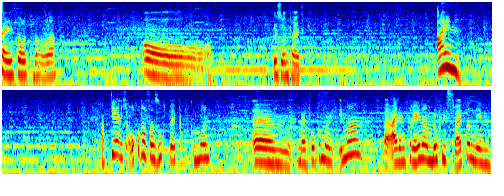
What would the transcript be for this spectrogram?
Kann nicht verrückt machen, oder? Oh. Gesundheit. Ein. Habt ihr eigentlich auch immer versucht bei Pokémon, ähm, bei Pokémon immer bei einem Trainer möglichst weit von dem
